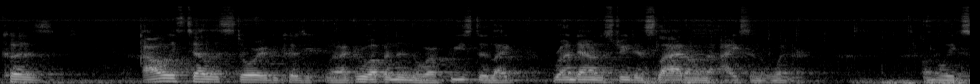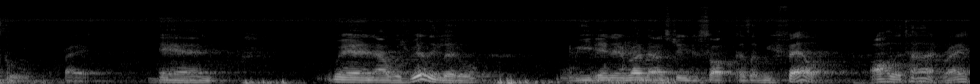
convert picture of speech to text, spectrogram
because I always tell this story because when I grew up in the north, we used to like run down the street and slide on the ice in the winter on the way to school, right? And when I was really little, we didn't run down the street and salt because we fell all the time, right?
